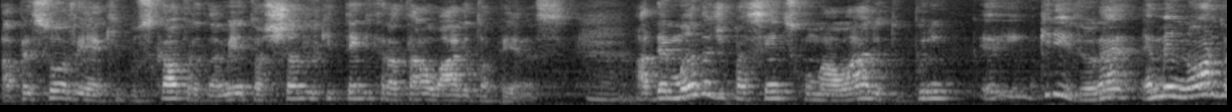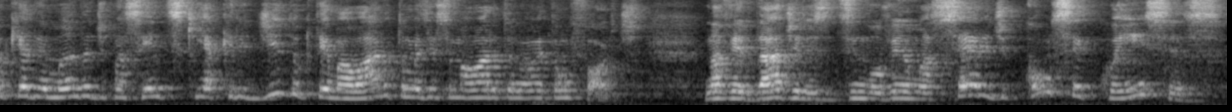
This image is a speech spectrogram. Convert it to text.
a pessoa vem aqui buscar o tratamento achando que tem que tratar o hálito apenas. Hum. A demanda de pacientes com mau hálito, por in... é incrível, né? É menor do que a demanda de pacientes que acreditam que tem mau hálito, mas esse mau hálito não é tão forte. Na verdade, eles desenvolveram uma série de consequências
